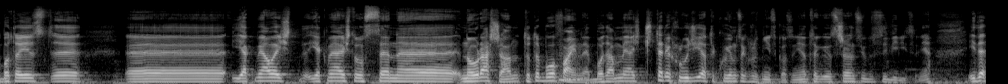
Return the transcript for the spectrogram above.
Bo to jest. y, e, jak, miałeś, jak miałeś tą scenę No Russian, to to było fajne, bo tam miałeś czterech ludzi atakujących lotnisko, co nie? Strzelających do cywili, nie? I te,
